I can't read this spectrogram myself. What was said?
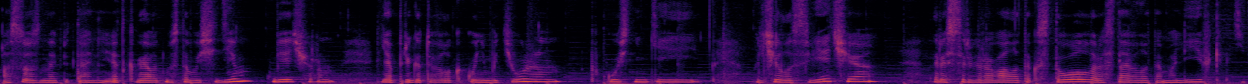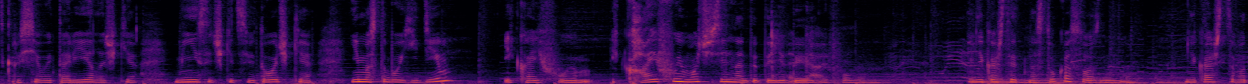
Осознанное питание. Это когда вот мы с тобой сидим вечером, я приготовила какой-нибудь ужин вкусненький, включила свечи, рассервировала так стол, расставила там оливки, какие-то красивые тарелочки, мисочки, цветочки. И мы с тобой едим и кайфуем. И кайфуем очень сильно от этой еды. Мне кажется, это настолько осознанно. Мне кажется, вот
